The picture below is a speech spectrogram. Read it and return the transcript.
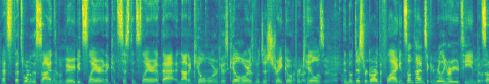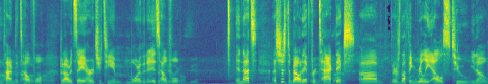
That's that's one of the signs of a very good Slayer and a consistent Slayer at that, and not a kill whore, because kill whores will just straight go for kills, and they'll disregard the flag, and sometimes it can really hurt your team, but sometimes it's helpful. But I would say it hurts your team more than it is helpful. And that's that's just about it for tactics. Um, there's nothing really else to you know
